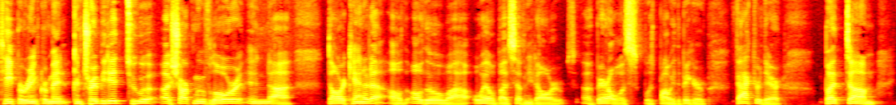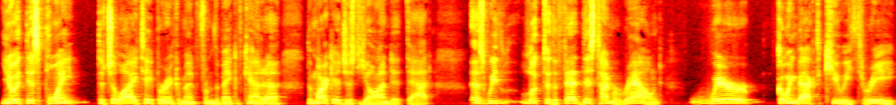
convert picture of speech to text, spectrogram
taper increment contributed to a, a sharp move lower in uh, dollar Canada, although uh, oil above seventy dollars a barrel was was probably the bigger factor there. But um, you know, at this point, the July taper increment from the Bank of Canada, the market just yawned at that. As we look to the Fed this time around, where going back to QE3,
